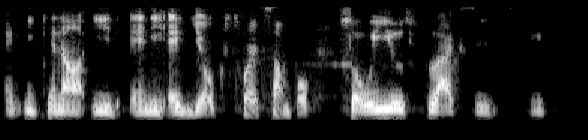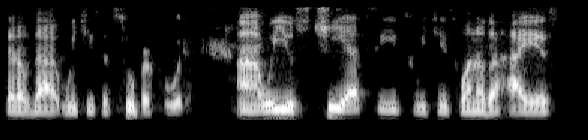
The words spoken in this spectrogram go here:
and he cannot eat any egg yolks, for example. So we use flax seeds instead of that, which is a superfood. Uh, we use chia seeds, which is one of the highest,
